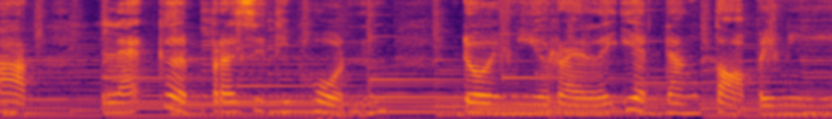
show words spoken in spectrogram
าพ และเกิดประสิทธิผล โดยมีรายละเอียดดังต่อไปนี้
